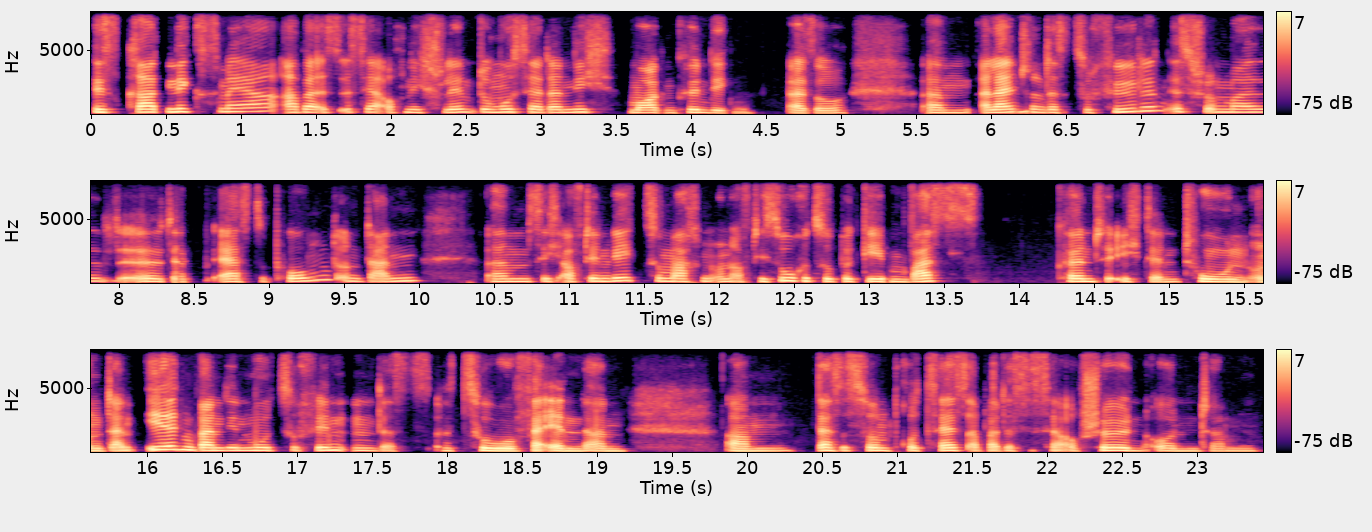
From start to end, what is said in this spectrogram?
ist gerade nichts mehr, aber es ist ja auch nicht schlimm. Du musst ja dann nicht morgen kündigen. Also ähm, allein schon das zu fühlen ist schon mal äh, der erste Punkt und dann ähm, sich auf den Weg zu machen und auf die Suche zu begeben, was könnte ich denn tun und dann irgendwann den Mut zu finden, das äh, zu verändern. Ähm, das ist so ein Prozess, aber das ist ja auch schön und ähm,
